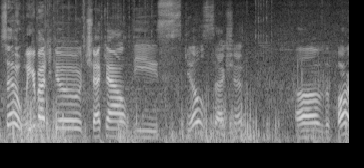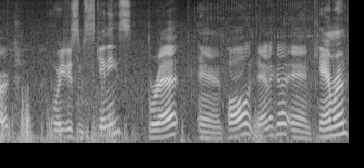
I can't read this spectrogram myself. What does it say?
So we're about to go check out the skills section of the park. We're gonna do some skinnies. Brett and Paul and Danica and Cameron.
